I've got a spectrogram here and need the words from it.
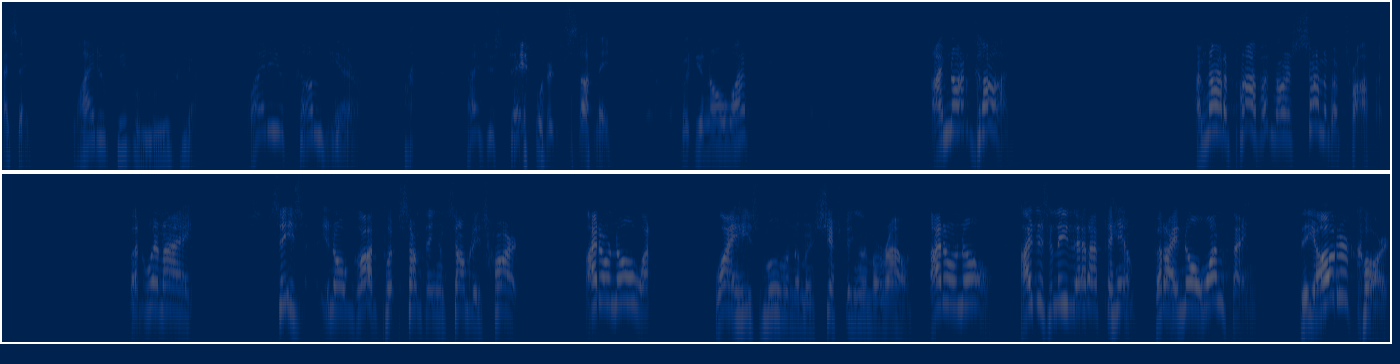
I say, why do people move here? Why do you come here? Why, why don't you stay where it's sunny? But you know what? I'm not God. I'm not a prophet nor a son of a prophet. But when I see, you know, God put something in somebody's heart, I don't know what, why He's moving them and shifting them around. I don't know. I just leave that up to Him. But I know one thing the outer court,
